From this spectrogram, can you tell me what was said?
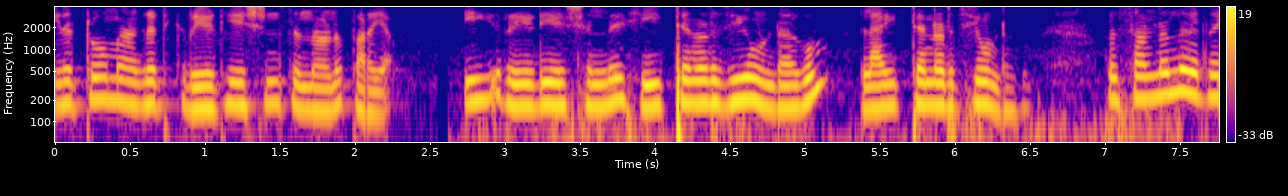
ഇലക്ട്രോ മാഗ്നറ്റിക് റേഡിയേഷൻസ് എന്നാണ് പറയാം. ഈ റേഡിയേഷനിൽ ഹീറ്റ് എനർജിയും ഉണ്ടാകും ലൈറ്റ് എനർജിയും ഉണ്ടാകും. അപ്പോൾ സണ്ണിൽ നിന്ന് വരുന്ന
